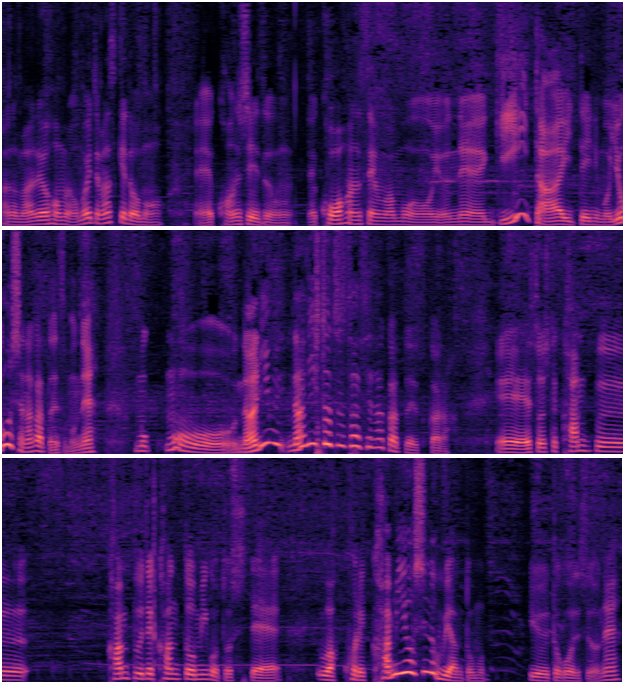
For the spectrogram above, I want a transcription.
あの、マリオホームラン覚えてますけども、えー、今シーズン、後半戦はもうね、ギータ相手にも容赦なかったですもんね。もう、もう、何、何一つさせなかったですから。えー、そして完封、完封で完投見事して、うわ、これ神吉信やんと思ういうところですよね。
